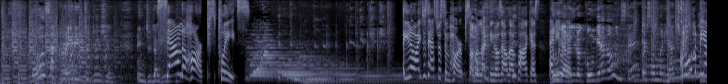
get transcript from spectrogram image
That was a great introduction. Introduction. Sound the harps, please. You know, I just asked for some harps on oh. the Latinos Out Loud podcast. Do we got a little cumbia though instead, or some mariachi? cumbia!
